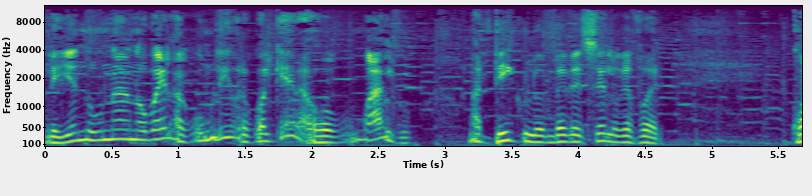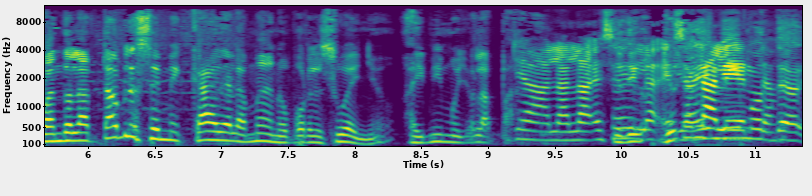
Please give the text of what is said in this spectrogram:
leyendo una novela, un libro cualquiera, o algo, un artículo en BBC, lo que fuera cuando la tabla se me cae de la mano por el sueño, ahí mismo yo la apago. Ya, la, la, esa, es, la, esa es la alerta.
